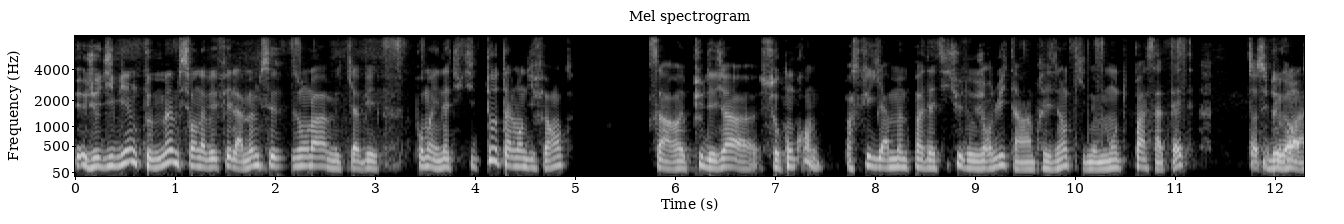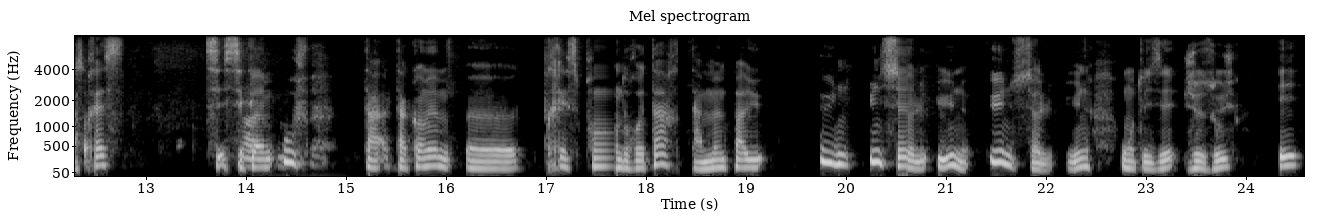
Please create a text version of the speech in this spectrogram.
Je dis bien que même si on avait fait la même saison-là, mais qu'il y avait pour moi une attitude totalement différente, ça aurait pu déjà euh, se comprendre. Parce qu'il n'y a même pas d'attitude. Aujourd'hui, tu as un président qui ne monte pas sa tête Ça, devant grave. la ça. presse. C'est quand même ouf. T'as as quand même euh, 13 points de retard. T'as même pas eu une, une seule une, une seule une où on te disait Jesus est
